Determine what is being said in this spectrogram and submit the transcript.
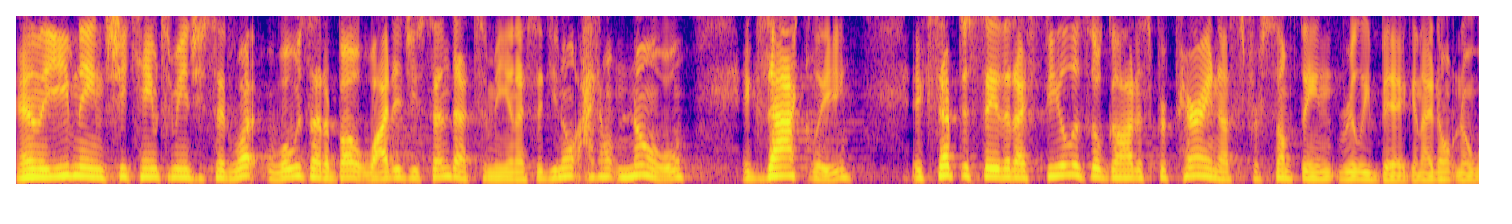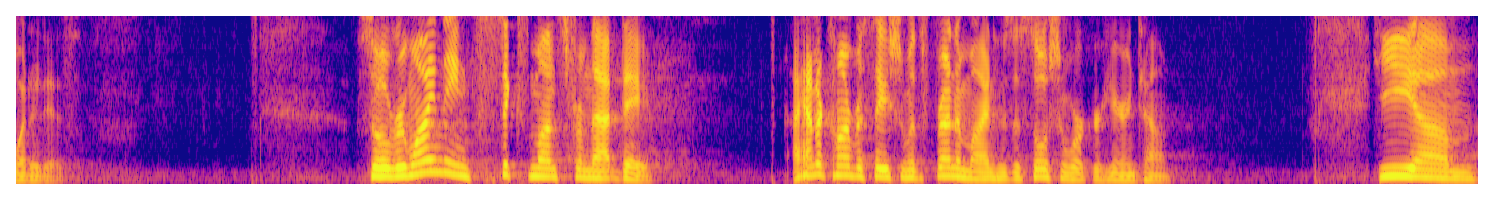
And in the evening, she came to me and she said, what, what was that about? Why did you send that to me? And I said, You know, I don't know exactly, except to say that I feel as though God is preparing us for something really big, and I don't know what it is. So, rewinding six months from that day, I had a conversation with a friend of mine who's a social worker here in town. He, um,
